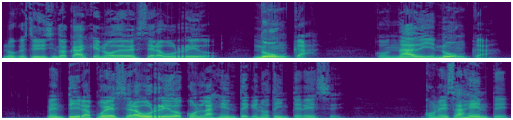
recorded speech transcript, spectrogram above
Lo que estoy diciendo acá es que no debe ser aburrido. Nunca. Con nadie, nunca. Mentira, puedes ser aburrido con la gente que no te interese. Con esa gente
